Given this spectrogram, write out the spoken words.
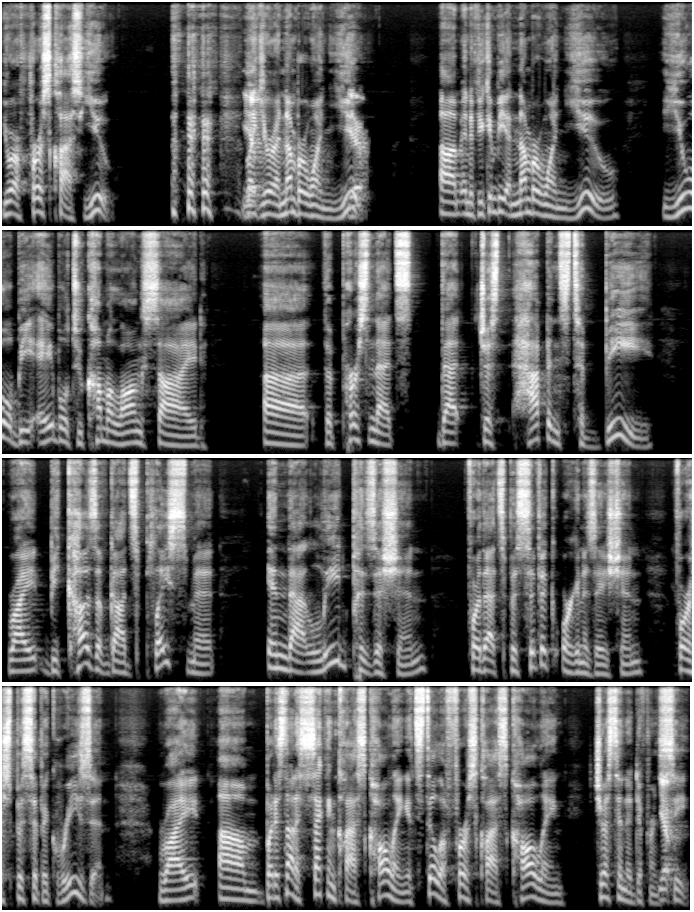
You're a first class you. like you're a number one you. Um, and if you can be a number one you, you will be able to come alongside uh, the person that's that just happens to be right because of God's placement in that lead position for that specific organization for a specific reason, right? Um, but it's not a second class calling; it's still a first class calling, just in a different yep. seat.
